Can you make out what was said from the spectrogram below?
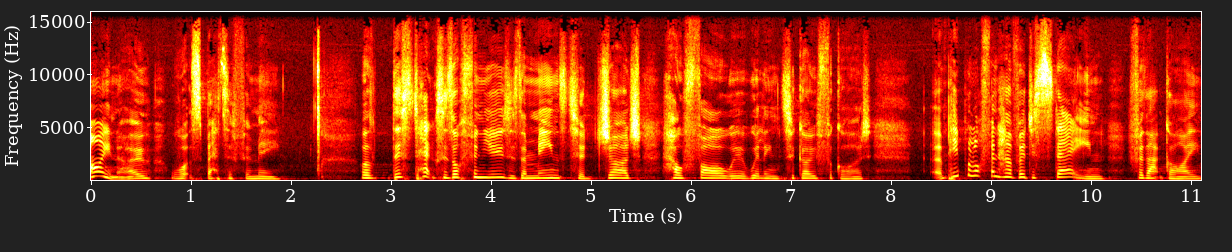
I know what's better for me." Well, this text is often used as a means to judge how far we're willing to go for God. And people often have a disdain for that guy,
